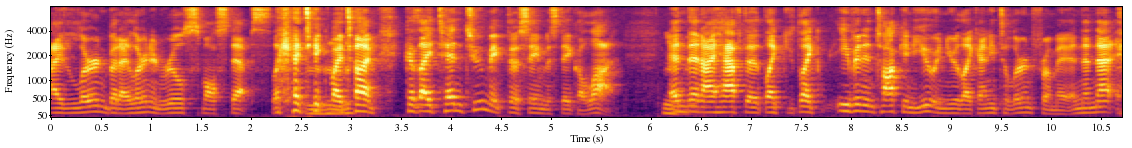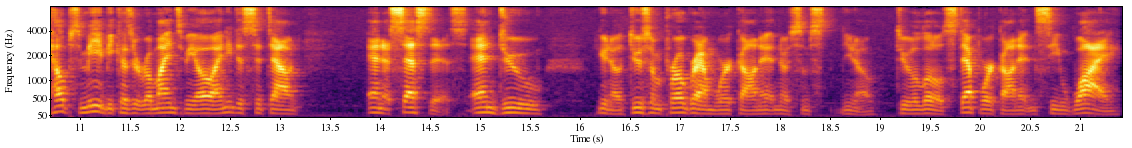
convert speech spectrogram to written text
I learn, but I learn in real small steps. Like I take Mm-hmm. my time because I tend to make the same mistake a lot, Mm-hmm. and then I have to like like even in talking to you, and you're like, I need to learn from it, and then that helps me because it reminds me, oh, I need to sit down and assess this and do, you know, do some program work on it and or some you know do a little step work on it and see why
